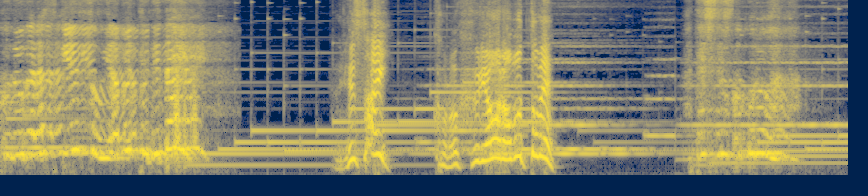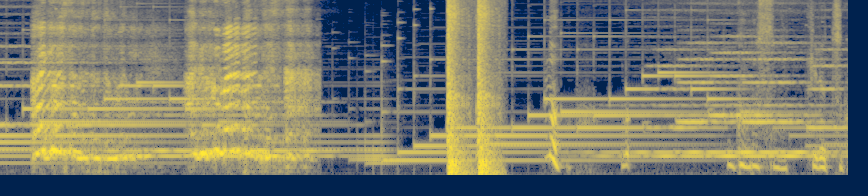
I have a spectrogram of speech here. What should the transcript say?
このガラスケースを破って出たい。うるさい。この不良ロボットめ。私の心はアギオ様と共に育まれたのですから亀裂が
